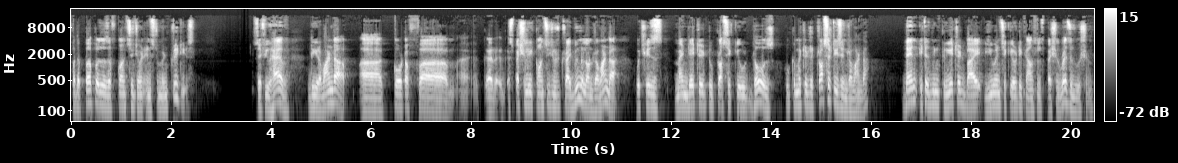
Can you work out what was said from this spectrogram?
for the purposes of constituent instrument treaties. So if you have the Rwanda Court of Specially Constituted Tribunal on Rwanda, which is mandated to prosecute those who committed atrocities in Rwanda, then it has been created by UN Security Council Special Resolution.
